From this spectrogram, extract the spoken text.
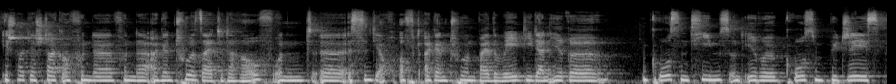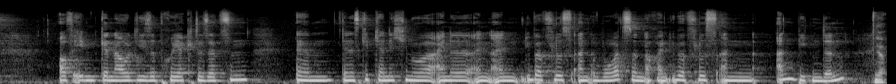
ihr schaut ja stark auch von der, von der Agenturseite darauf und äh, es sind ja auch oft Agenturen, by the way, die dann ihre großen Teams und ihre großen Budgets auf eben genau diese Projekte setzen. Ähm, denn es gibt ja nicht nur eine, ein, einen Überfluss an Awards, sondern auch einen Überfluss an Anbietenden. Ja.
